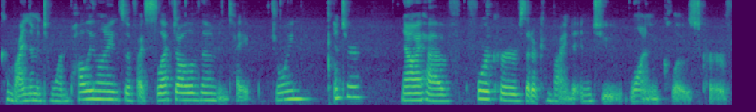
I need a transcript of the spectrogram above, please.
combine them into one polyline. So if I select all of them and type join, enter, now I have four curves that are combined into one closed curve.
